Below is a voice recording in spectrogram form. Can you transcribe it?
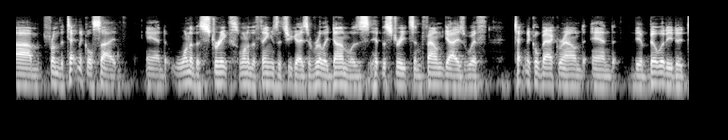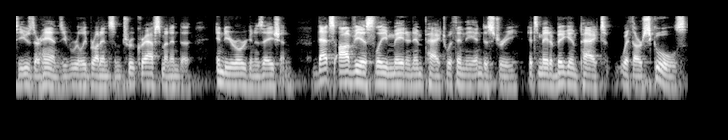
um, from the technical side. And one of the strengths, one of the things that you guys have really done was hit the streets and found guys with technical background and the ability to, to use their hands. You've really brought in some true craftsmen into into your organization. That's obviously made an impact within the industry. It's made a big impact with our schools.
